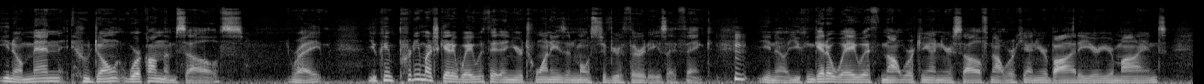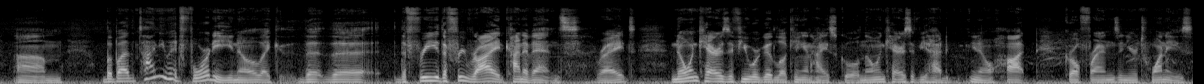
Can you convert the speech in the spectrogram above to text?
you know, men who don't work on themselves, right? You can pretty much get away with it in your 20s and most of your 30s, I think. you know, you can get away with not working on yourself, not working on your body or your mind. Um, but by the time you hit 40 you know like the the the free the free ride kind of ends right no one cares if you were good looking in high school no one cares if you had you know hot girlfriends in your 20s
